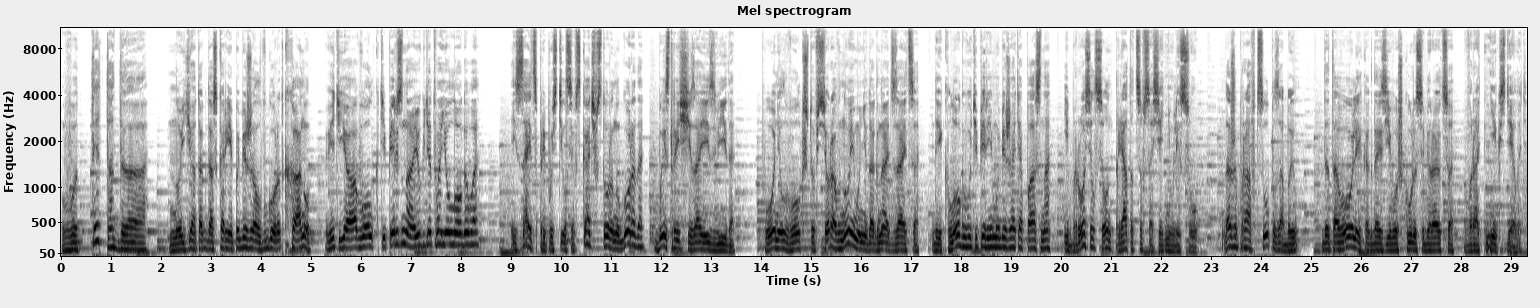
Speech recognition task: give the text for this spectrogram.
Вот это да! Но я тогда скорее побежал в город к хану, ведь я, волк, теперь знаю, где твое логово. И заяц припустился вскачь в сторону города, быстро исчезая из вида. Понял волк, что все равно ему не догнать зайца, да и к логову теперь ему бежать опасно, и бросился он прятаться в соседнем лесу. Даже про овцу позабыл. До того ли, когда из его шкуры собираются воротник сделать.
